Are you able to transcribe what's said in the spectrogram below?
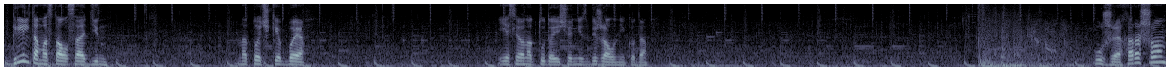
Гриль там остался один. На точке Б. Если он оттуда еще не сбежал никуда. Уже хорошо.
